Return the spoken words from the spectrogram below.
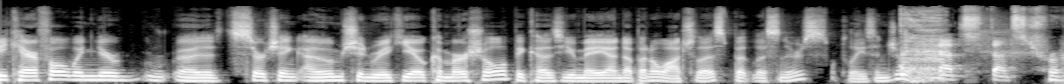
Be careful when you're uh, searching Aum Shinrikyo commercial because you may end up on a watch list. But listeners, please enjoy. That's that's true.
